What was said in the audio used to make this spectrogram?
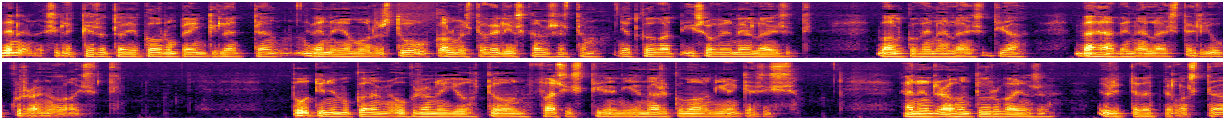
Venäläisille kerrotaan jo koulun penkillä, että Venäjä muodostuu kolmesta veljeskansasta, jotka ovat isovenäläiset, valkovenäläiset ja vähävenäläiset eli ukrainalaiset. Putinin mukaan Ukrainan johto on fasistien ja narkomaanien käsissä. Hänen rauhanturvaajansa yrittävät pelastaa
